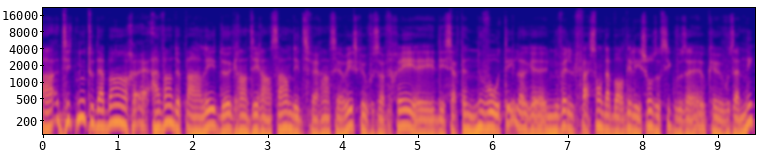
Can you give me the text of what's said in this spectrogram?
Ah, dites-nous tout d'abord, euh, avant de parler de grandir ensemble, des différents services que vous offrez et des certaines nouveautés, euh, une nouvelle façon d'aborder les choses aussi que vous, que vous amenez,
